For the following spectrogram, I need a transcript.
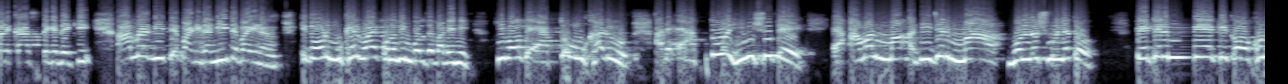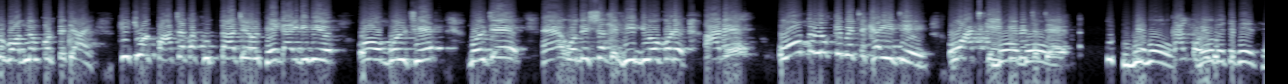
মানে কাছ থেকে দেখি আমরা নিতে পারি না নিতে পারি না। কিন্তু ওর মুখের ভয় কোনোদিন বলতে পারিনি। কি বলতো? এত মুখারু আর এত হিংসুটে এ- আমার মা নিজের মা বলল শুনলে তো? পেটের মেয়েকে কখনো বদনাম করতে চায়? কিছু ওর পাঁচাটা কুত্তা আছে ওই ফেক আইডি দিয়ে ও বলছে বলছে হ্যাঁ ওদের সাথে ভিডিও করে। আরে ও তো লোককে বেঁচে খাইয়েছে। ও আজকে একে বেঁচেছে। কাল বেঁচে খেয়েছে।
